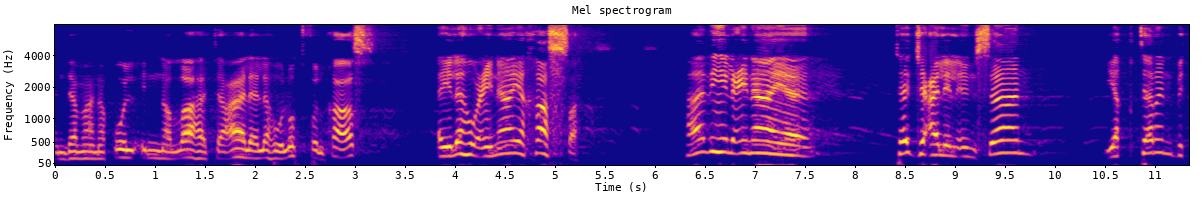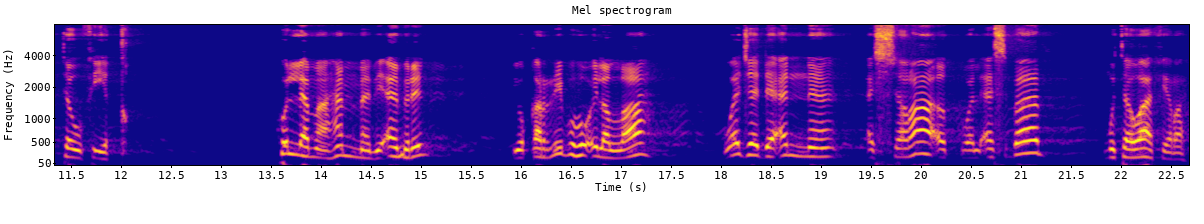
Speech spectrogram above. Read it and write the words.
عندما نقول إن الله تعالى له لطف خاص أي له عناية خاصة. هذه العناية تجعل الإنسان يقترن بالتوفيق. كلما هم بأمر يقربه إلى الله وجد أن الشرائط والأسباب متوافرة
